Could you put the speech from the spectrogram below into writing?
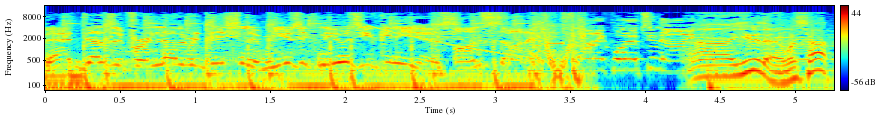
That does it for another edition of music news you can use on Sonic. Sonic 1029. Uh, you there? What's up?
